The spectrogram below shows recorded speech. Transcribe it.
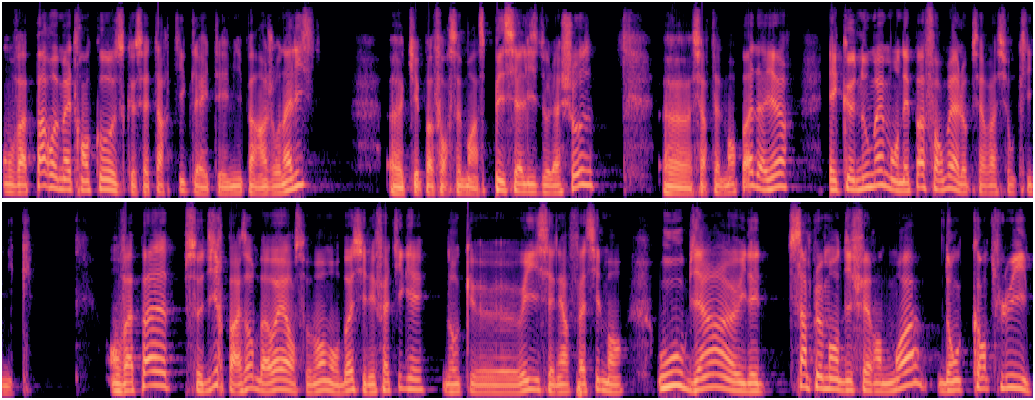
on va pas remettre en cause que cet article a été émis par un journaliste, euh, qui n'est pas forcément un spécialiste de la chose, euh, certainement pas d'ailleurs, et que nous-mêmes, on n'est pas formés à l'observation clinique on va pas se dire par exemple bah ouais en ce moment mon boss il est fatigué donc euh, oui il s'énerve facilement ou bien euh, il est simplement différent de moi donc quand lui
